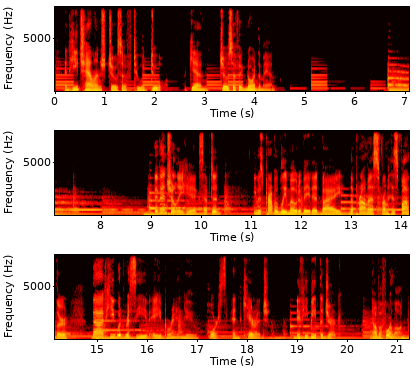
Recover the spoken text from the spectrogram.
and he challenged Joseph to a duel. Again, Joseph ignored the man. Eventually, he accepted. He was probably motivated by the promise from his father that he would receive a brand new horse and carriage if he beat the jerk. Now, before long,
